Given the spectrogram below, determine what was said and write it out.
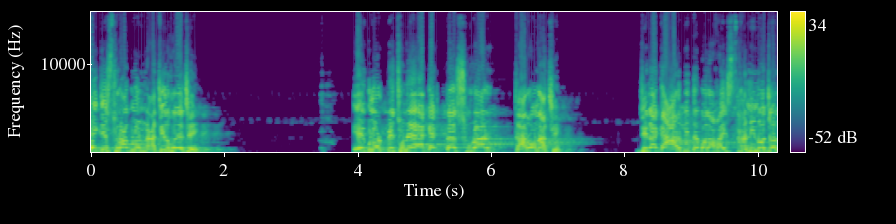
এই যে সুরাগুলো নাজিল হয়েছে, এগুলোর পেছনে এক একটা সুরার কারণ আছে, যেটাকে আরবিতে বলা হয় স্থানীয় নজল।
